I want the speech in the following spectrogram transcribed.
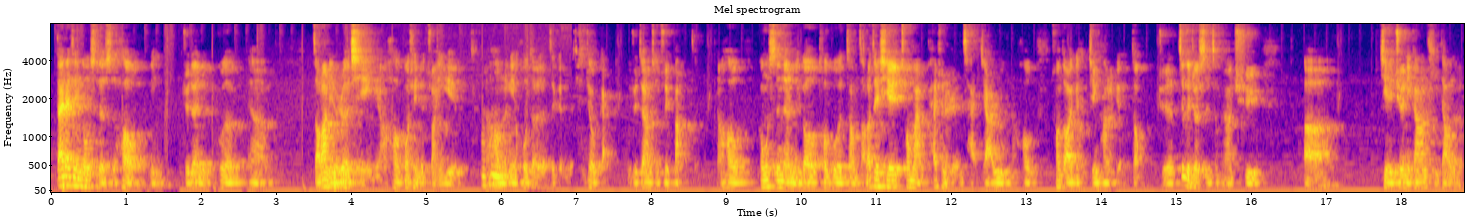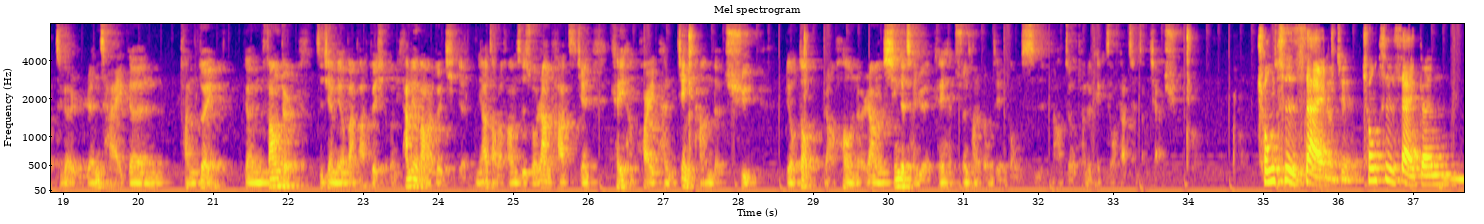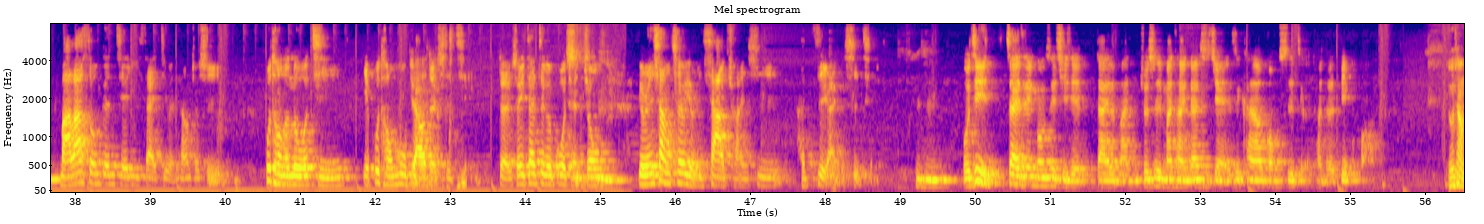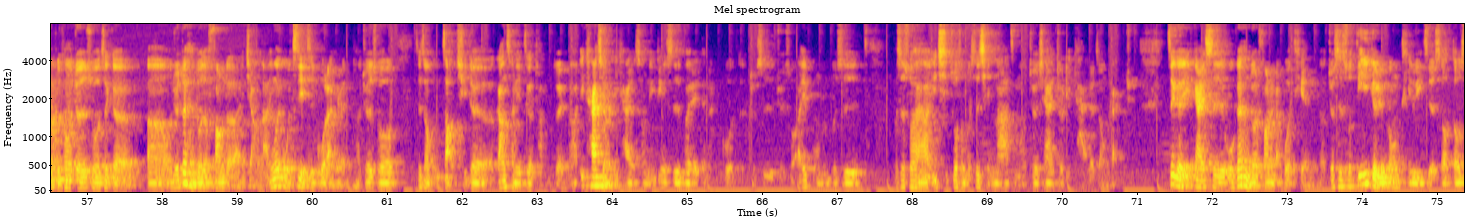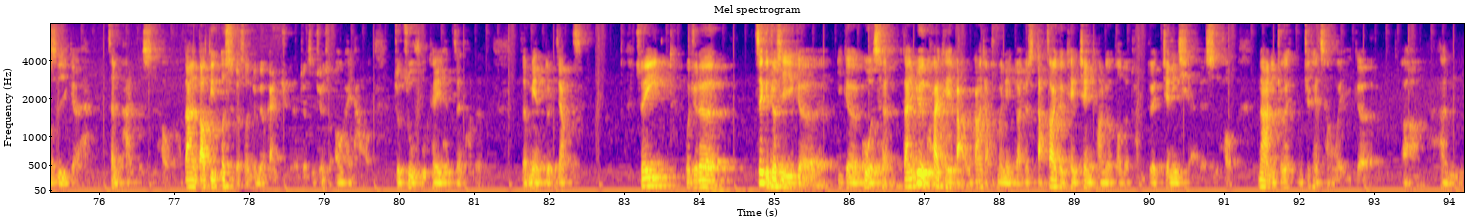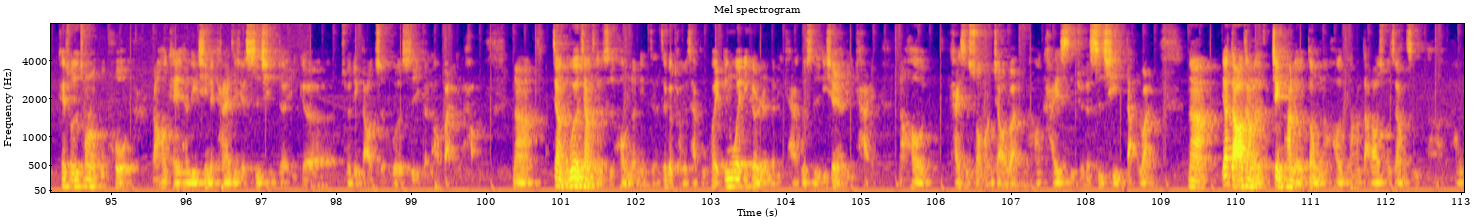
待在这间公司的时候，你觉得你过得呃找到你的热情，然后贡献你的专业，然后呢你也获得了这个成就感，我觉得这样是最棒的。然后公司呢，能够透过这样找到这些充满 passion 的人才加入，然后创造一个很健康的流动。我觉得这个就是怎么样去呃解决你刚刚提到的这个人才跟团队跟 founder 之间没有办法对齐的问题，他没有办法对齐的，你要找的方式说让他之间可以很快很健康的去流动，然后呢让新的成员可以很顺畅的融入这间公司，然后整个团队可以一直往下成长下去。冲刺赛、冲刺赛跟马拉松跟接力赛基本上就是不同的逻辑，也不同目标的事情。对，所以在这个过程中，有人上车，有人下船，是很自然的事情。嗯哼，我自己在这间公司其实也待了蛮，就是蛮长一段时间，也是看到公司整个团队的变化。我想补充就是说，这个呃，我觉得对很多的 founder 来讲啦，因为我自己也是过来人啊，就是说这种早期的刚成立这个团队，然后一开始有离开的时候，你一定是会很难过的，就是觉得说，哎，我们不是不是说还要一起做什么事情吗？怎么就现在就离开了这种感觉？这个应该是我跟很多的 founder 聊过天，就是说第一个员工提离职的时候，都是一个很震撼的时候，当然到第二十个时候就没有感觉了，就是觉得说 OK 好，就祝福可以很正常的的面对这样子，所以我觉得。这个就是一个一个过程，但越快可以把我刚刚讲后面那段，就是打造一个可以健康流动的团队建立起来的时候，那你就会你就可以成为一个啊、很可以说是从容不迫，然后可以很理性的看待这些事情的一个就是领导者或者是一个老板也好。那这样子如果有这样子的时候呢，你的这个团队才不会因为一个人的离开或是一些人离开，然后开始手忙脚乱，然后开始觉得士气打乱。那要达到这样的健康流动，然后让他达到说这样子。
